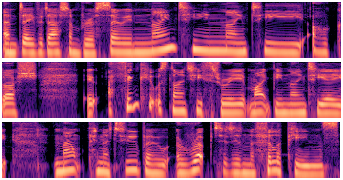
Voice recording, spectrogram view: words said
and david attenborough. So in 1990 oh gosh it, i think it was 93 it might be 98 mount pinatubo erupted in the philippines.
